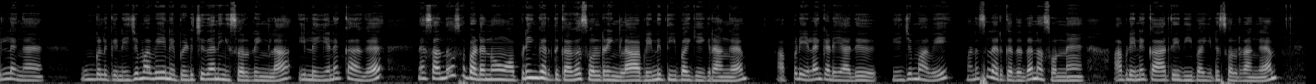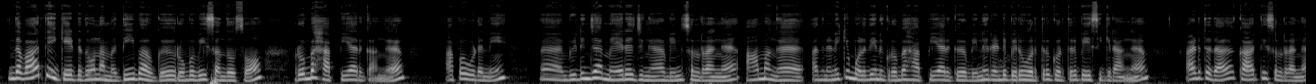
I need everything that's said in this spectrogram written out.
இல்லைங்க உங்களுக்கு நிஜமாகவே என்னை பிடிச்சி தான் நீங்கள் சொல்கிறீங்களா இல்லை எனக்காக நான் சந்தோஷப்படணும் அப்படிங்கிறதுக்காக சொல்கிறீங்களா அப்படின்னு தீபா கேட்குறாங்க அப்படியெல்லாம் கிடையாது. நிஜமாவே மனசில் இருக்கிறத தான் நான் சொன்னேன் அப்படின்னு கார்த்தி தீபா கிட்ட சொல்கிறாங்க இந்த வார்த்தையை கேட்டதும் நம்ம தீபாவுக்கு ரொம்பவே சந்தோஷம். ரொம்ப ஹாப்பியாக இருக்காங்க. அப்போ உடனே விடிஞ்சா மேரேஜுங்க அப்படின்னு சொல்கிறாங்க ஆமாங்க அது நினைக்கும் பொழுது எனக்கு ரொம்ப ஹாப்பியாக இருக்குது அப்படின்னு ரெண்டு பேரும் ஒருத்தருக்கு ஒருத்தர் பேசிக்கிறாங்க. அடுத்ததாக கார்த்தி சொல்கிறாங்க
